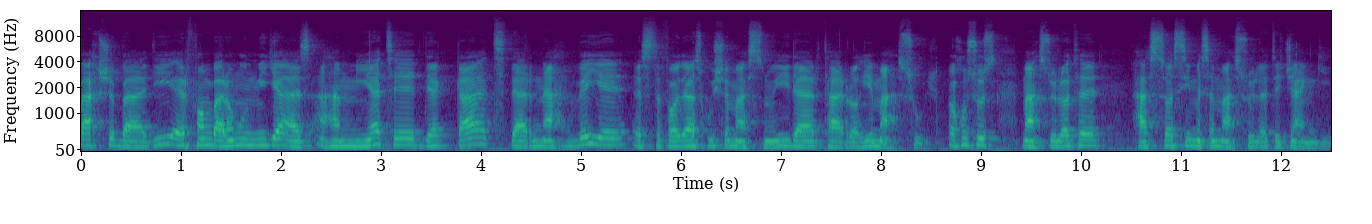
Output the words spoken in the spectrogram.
بخش بعدی. ارفان برامون میگه از اهمیت دقت در نحوه استفاده از هوش مصنوعی در طراحی محصول و خصوص محصولات حساسی مثل محصولات جنگی.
